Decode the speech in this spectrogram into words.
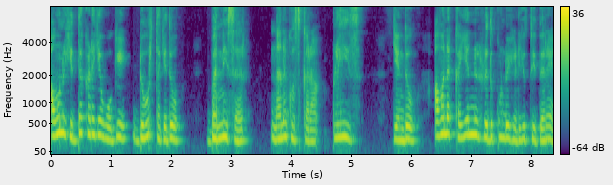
ಅವನು ಇದ್ದ ಕಡೆಗೆ ಹೋಗಿ ಡೋರ್ ತೆಗೆದು, ಬನ್ನಿ ಸರ್, ನನಗೋಸ್ಕರ, ಪ್ಲೀಸ್ ಎಂದು ಅವನ ಕೈಯನ್ನು ಹಿಡಿದುಕೊಂಡು ಹಿಡಿಯುತ್ತಿದ್ದರೆ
